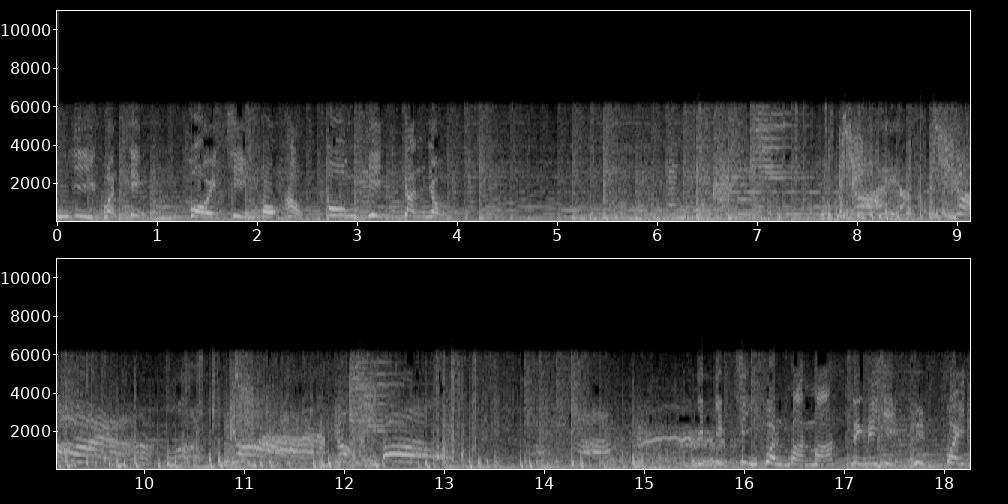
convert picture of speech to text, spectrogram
义群英，台前幕后钢铁阵容。哎呀！哎呀！啊！啊！啊！啊！啊！啊！啊！啊！啊！啊！啊！啊！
